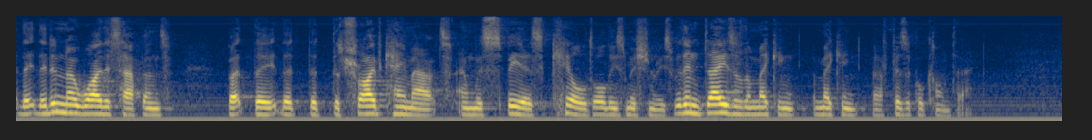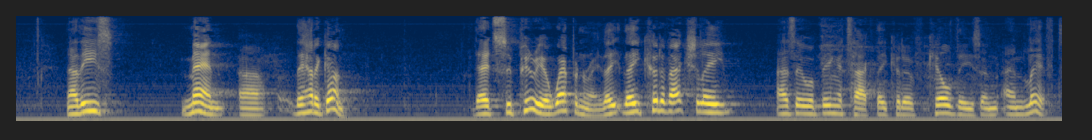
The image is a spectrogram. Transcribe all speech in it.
they, they didn't know why this happened, but the, the, the, the, tribe came out and with spears killed all these missionaries within days of them making, making uh, physical contact. Now, these men, uh, they had a gun. They had superior weaponry. They, they could have actually, as they were being attacked, they could have killed these and, and lived.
